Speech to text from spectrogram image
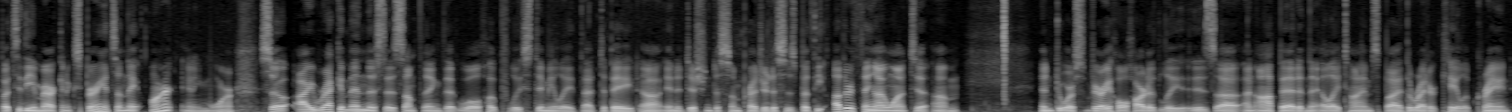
but to the American experience, and they aren't anymore. So I recommend this as something that will hopefully stimulate that debate, uh, in addition to some prejudices. But the other thing I want to um, endorse very wholeheartedly is uh, an op-ed in the LA Times by the writer Caleb Crain,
